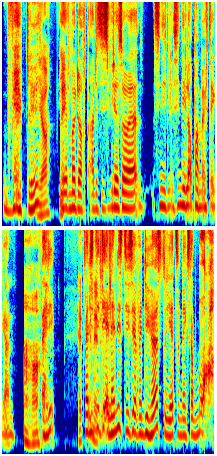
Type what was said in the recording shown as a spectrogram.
Wirklich? Ja, Ich habe mir gedacht, ah, das ist wieder so, äh, Cindy, Cindy Lauper möchte gern. Aha. Weil die, Hättest weil die, nicht. die Alanis, die ist ja, wenn die hörst du jetzt und denkst, boah,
